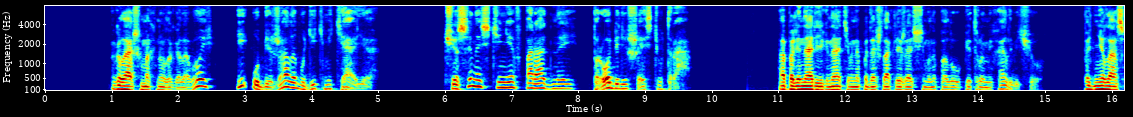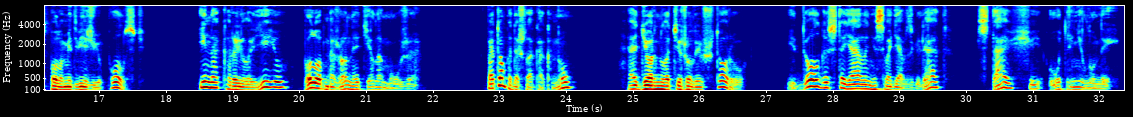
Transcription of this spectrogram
Глаша махнула головой и убежала будить Митяя. Часы на стене в парадной пробили шесть утра. Аполлинария Игнатьевна подошла к лежащему на полу Петру Михайловичу, подняла с полу медвежью полсть и накрыла ею полуобнаженное тело мужа. Потом подошла к окну, отдернула тяжелую штору и долго стояла, не сводя взгляд, с тающей утренней луны.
